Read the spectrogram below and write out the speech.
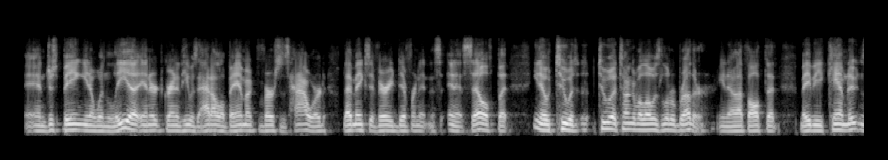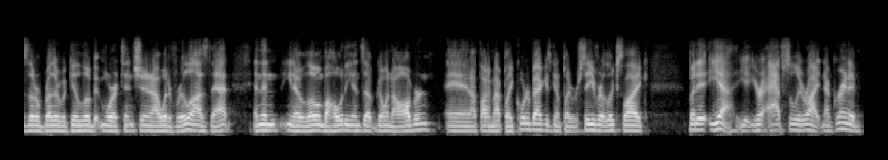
And just being, you know, when Leah entered, granted he was at Alabama versus Howard, that makes it very different in, in itself. But you know, Tua Tua Tagovailoa's little brother. You know, I thought that maybe Cam Newton's little brother would get a little bit more attention, and I would have realized that. And then, you know, lo and behold, he ends up going to Auburn, and I thought he might play quarterback. He's going to play receiver. It looks like. But it, yeah, you're absolutely right. Now, granted,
